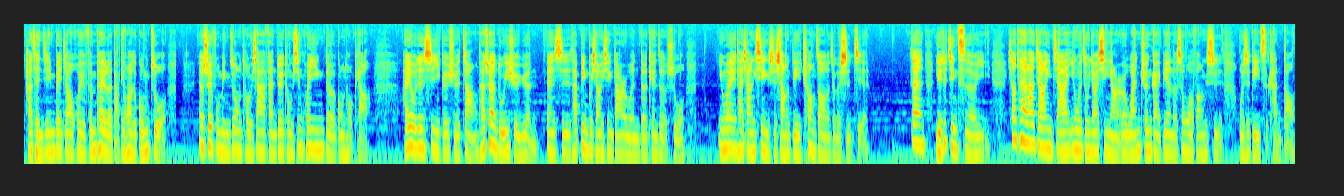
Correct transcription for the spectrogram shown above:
他曾经被教会分配了打电话的工作，要说服民众投下反对同性婚姻的公投票。还有认识一个学长，他虽然读医学院，但是他并不相信达尔文的天择说，因为他相信是上帝创造了这个世界。但也就仅此而已。像泰拉这样一家因为宗教信仰而完全改变了生活方式，我是第一次看到。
